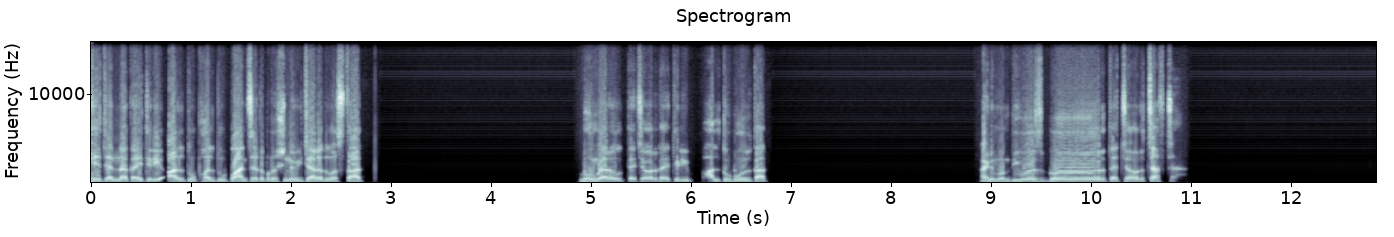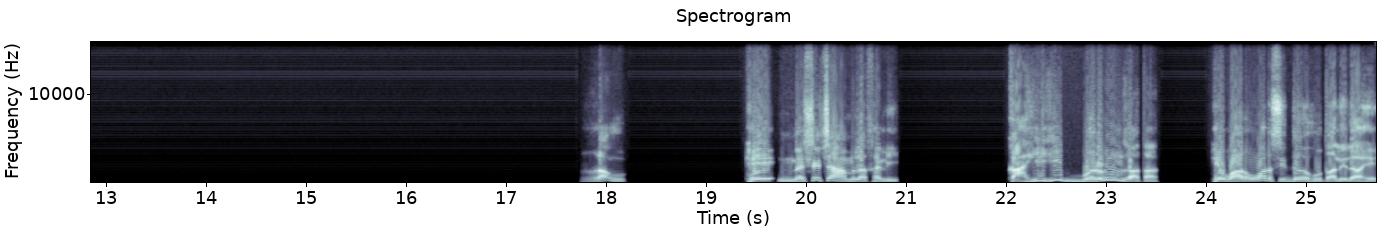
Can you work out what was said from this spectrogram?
हे त्यांना काहीतरी आलतू फालतू पांचट प्रश्न विचारत बसतात. भोंगा राऊत त्याच्यावर काहीतरी फालतू बोलतात. आणि मग दिवसभर त्याच्यावर चर्चा. राऊत हे नशेच्या अंमलाखाली काहीही बरळून जातात. हे वारंवार सिद्ध होत आलेलं आहे.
